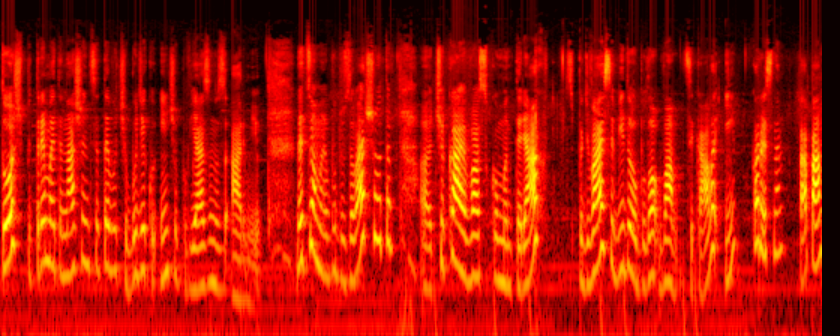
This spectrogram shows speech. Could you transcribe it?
Тож підтримайте нашу ініціативу чи будь-яку іншу пов'язану з армією. На цьому я буду завершувати. Е, Чекаю вас в коментарях. Сподіваюся, відео було вам цікаве і корисне. Па-па!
